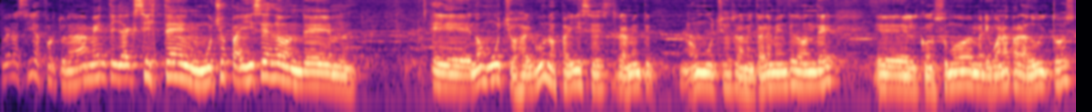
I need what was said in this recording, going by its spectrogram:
Bueno, sí, afortunadamente ya existen muchos países donde eh, no muchos, algunos países, realmente no muchos, lamentablemente, donde eh, el consumo de marihuana para adultos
